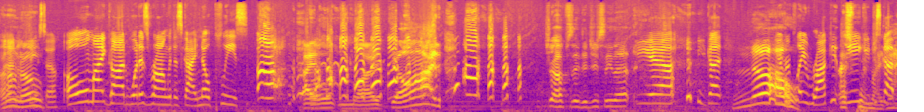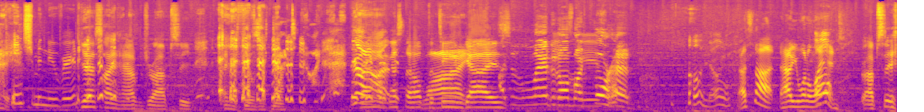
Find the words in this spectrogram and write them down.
I don't, know. Think so. Oh my god, what is wrong with this guy? No, please. Ah! I, Oh my god! Dropsy, did you see that? Yeah, you got. No. You ever No. play Rocket League? You just got day. pinch maneuvered. Yes, I have Dropsy. And it feels like that. trying my God! best to help the team, guys. I just landed Please, on my dude. forehead. Oh no. That's not how you want to oh. land. Dropsy,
